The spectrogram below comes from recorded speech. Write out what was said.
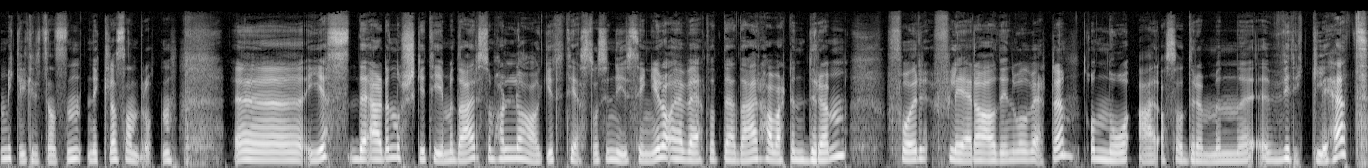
Mikkel Kristiansen, Niklas Sandbråten. Uh, yes, det er det norske teamet der som har laget Tiesto sin nye singel, og jeg vet at det der har vært en drøm for flere av de involverte, og nå er altså drømmen eh, virkelighet.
